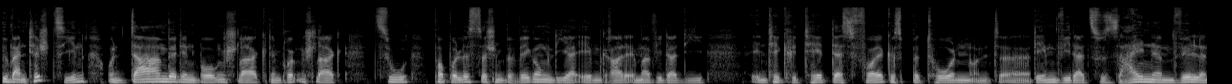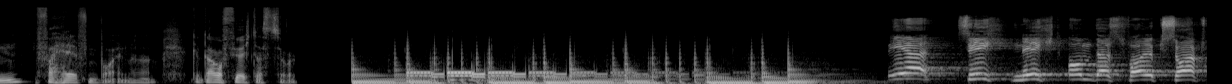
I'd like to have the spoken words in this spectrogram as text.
über den Tisch ziehen. Und da haben wir den Bogenschlag, den Brückenschlag zu populistischen Bewegungen, die ja eben gerade immer wieder die Integrität des Volkes betonen und äh, dem wieder zu seinem Willen verhelfen wollen. Darauf führe ich das zurück. Wer sich nicht um das Volk sorgt,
